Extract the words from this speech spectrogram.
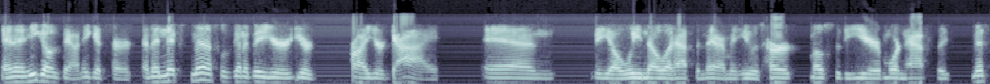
and then he goes down, he gets hurt. And then Nick Smith was gonna be your your probably your guy and you know, we know what happened there. I mean, he was hurt most of the year, more than half the missed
